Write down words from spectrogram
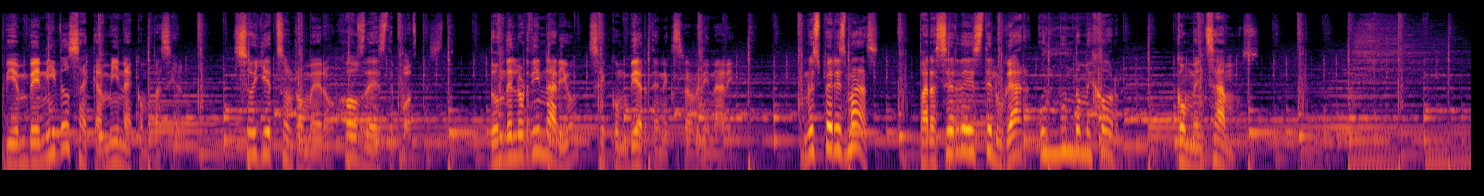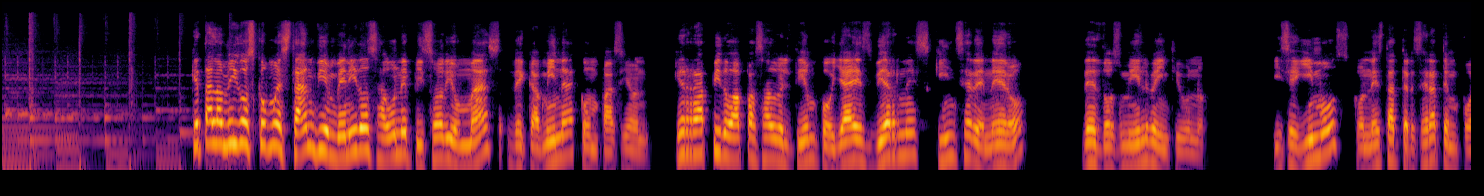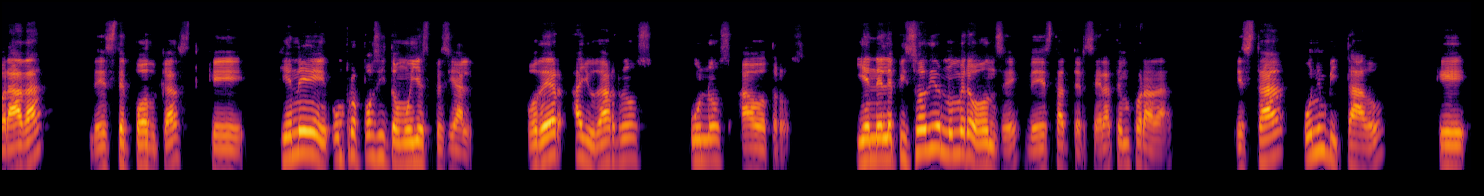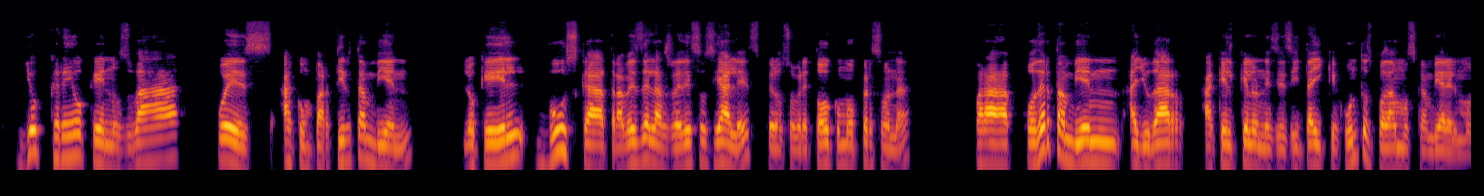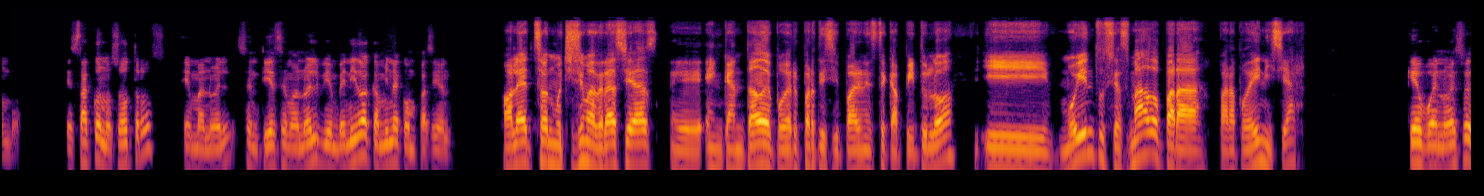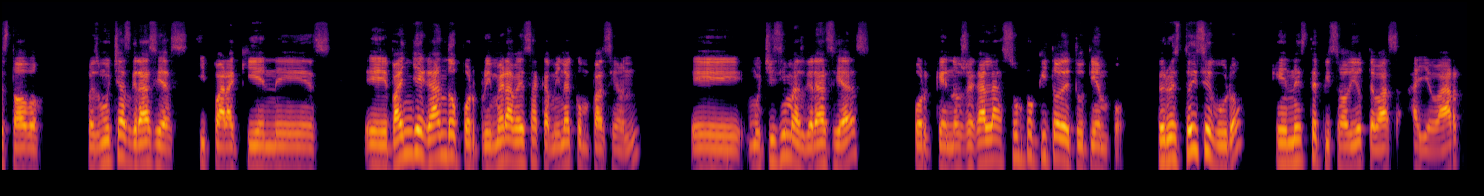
Bienvenidos a Camina con Pasión. Soy Edson Romero, host de este podcast, donde el ordinario se convierte en extraordinario. No esperes más para hacer de este lugar un mundo mejor. Comenzamos. ¿Qué tal amigos? ¿Cómo están? Bienvenidos a un episodio más de Camina con Pasión. Qué rápido ha pasado el tiempo, ya es viernes 15 de enero de 2021. Y seguimos con esta tercera temporada de este podcast que tiene un propósito muy especial, poder ayudarnos unos a otros. Y en el episodio número 11 de esta tercera temporada está un invitado que yo creo que nos va pues a compartir también lo que él busca a través de las redes sociales, pero sobre todo como persona, para poder también ayudar a aquel que lo necesita y que juntos podamos cambiar el mundo. Está con nosotros Emanuel Sentíes. Emanuel, bienvenido a Camina con Pasión. Hola Edson, muchísimas gracias. Eh, encantado de poder participar en este capítulo y muy entusiasmado para, para poder iniciar. Qué bueno, eso es todo. Pues muchas gracias. Y para quienes eh, van llegando por primera vez a Camina con Pasión, eh, muchísimas gracias porque nos regalas un poquito de tu tiempo. Pero estoy seguro que en este episodio te vas a llevar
